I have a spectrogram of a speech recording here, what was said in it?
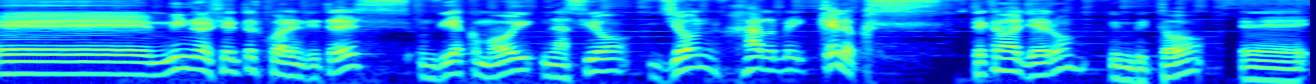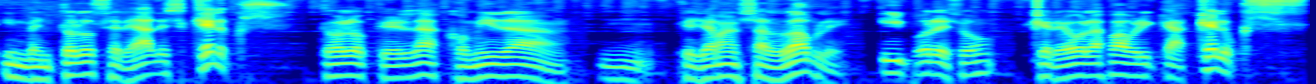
En 1943, un día como hoy, nació John Harvey Kellogg's. Este caballero invitó, eh, inventó los cereales Kellogg's todo lo que es la comida mm, que llaman saludable. Y por eso creó la fábrica Kellogg's.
